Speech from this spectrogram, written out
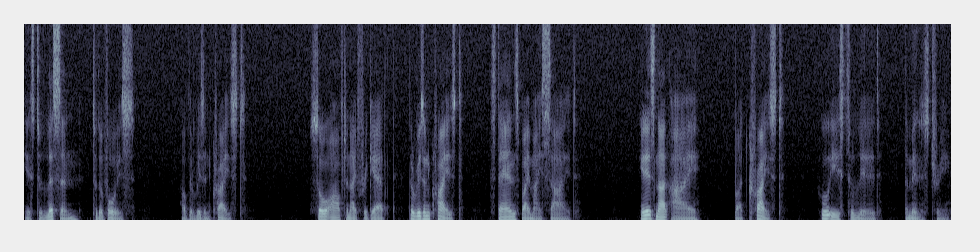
is to listen to the voice of the risen Christ. So often I forget the risen Christ stands by my side. It is not I, but Christ, who is to lead the ministry.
